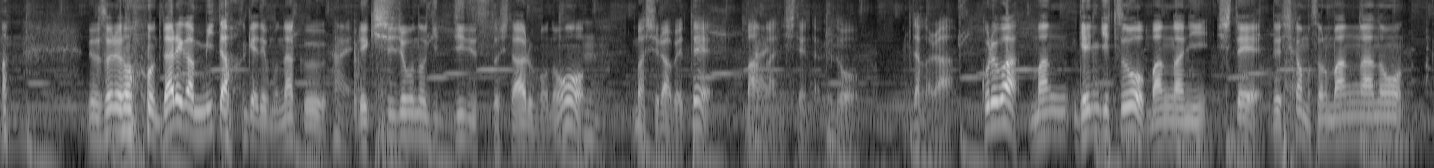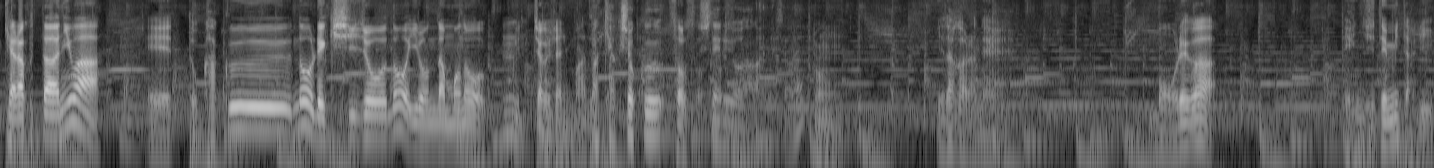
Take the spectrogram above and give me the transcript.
うん。でそれを誰が見たわけでもなく、はい。歴史上のぎ事実としてあるものを、うんまあ、調べて漫画にしてんだけど、だからこれは漫現実を漫画にしてでしかもその漫画のキャラクターには、えーっと架空の歴史上のいろんなものをぐっちゃぐちゃに混ぜまあて、脚色そうそうしてるような感じですよね。うん、いやだからねもう俺が演じてみたり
